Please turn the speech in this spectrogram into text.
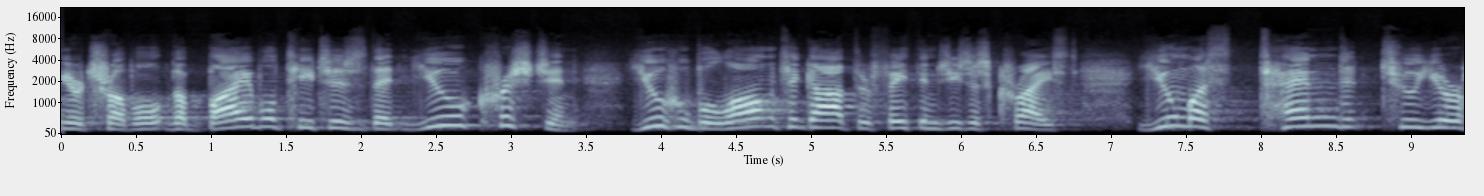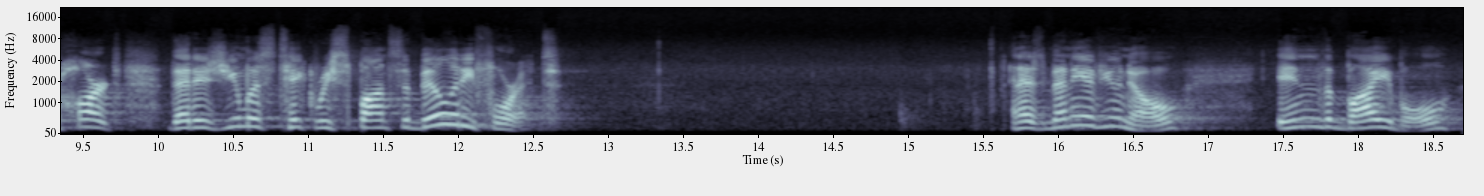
your trouble, the Bible teaches that you, Christian, you who belong to God through faith in Jesus Christ, you must tend to your heart. That is, you must take responsibility for it. And as many of you know, in the Bible,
